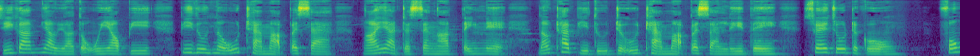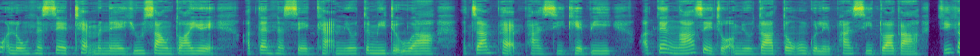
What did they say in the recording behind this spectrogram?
ကြီးကမြောက်ရွာသို့ဝင်ရောက်ပြီးပြည်သူ2ဦးထံမှပတ်စံ915သိန်းနဲ့နောက်ထပ်ပြည်သူ2ဦးထံမှပတ်စံ4သိန်းဆွဲကြိုးတကုံ ဖုန်းအလုံး20ထက်မနည်းယူဆောင်သွား၍အသက်20ခန့်အမျိုးသမီးတူအားအကြမ်းဖက်ဖမ်းဆီးခဲ့ပြီးအသက်50ကျော်အမျိုးသား3ဦးကိုလည်းဖမ်းဆီးသွားကကြီးက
